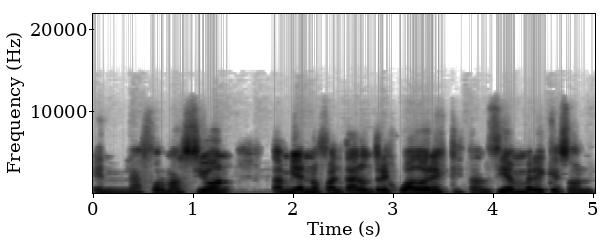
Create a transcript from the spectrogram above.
en la formación, también nos faltaron tres jugadores que están siempre, que son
